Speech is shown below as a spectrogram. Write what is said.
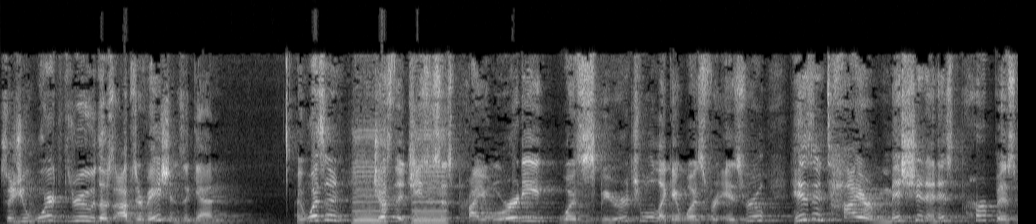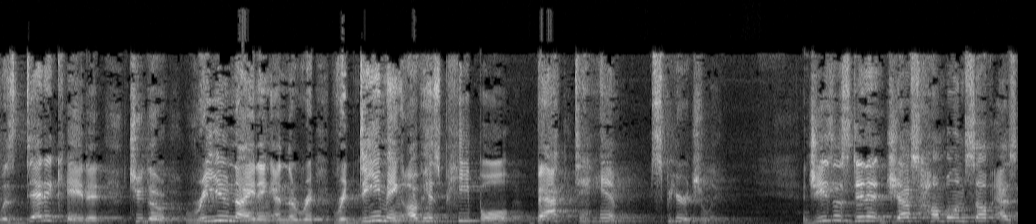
So, as you work through those observations again, it wasn't just that Jesus' priority was spiritual like it was for Israel. His entire mission and his purpose was dedicated to the reuniting and the re- redeeming of his people back to him spiritually. And Jesus didn't just humble himself as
